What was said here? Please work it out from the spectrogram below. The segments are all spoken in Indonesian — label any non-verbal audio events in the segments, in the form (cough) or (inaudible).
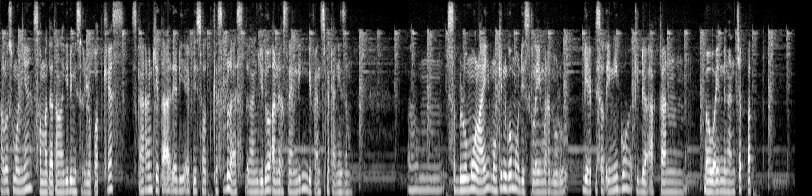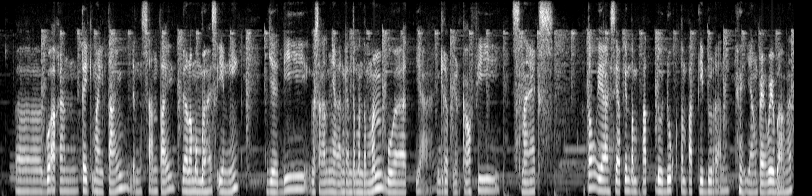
Halo semuanya, selamat datang lagi di Misterio Podcast. Sekarang kita ada di episode ke-11 dengan judul Understanding Defense Mechanism. Um, sebelum mulai, mungkin gue mau disclaimer dulu. Di episode ini gue tidak akan bawain dengan cepat. Uh, gue akan take my time dan santai dalam membahas ini. Jadi gue sangat menyarankan teman-teman buat ya grab your coffee, snacks, atau ya siapin tempat duduk tempat tiduran (laughs) yang PW banget.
